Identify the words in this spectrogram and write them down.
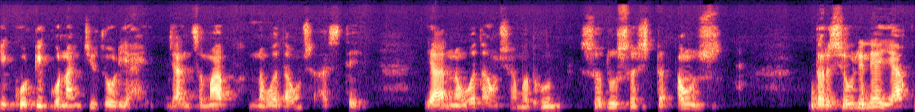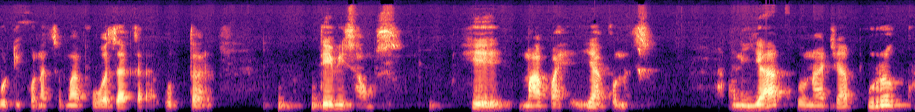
ही कोटी कोणांची जोडी आहे ज्यांचं माप नव्वद अंश असते? या नव्वद अंशामधून सदुसष्ट अंश दर्शवलेल्या या कोटीकोणाचं माप वजा करा उत्तर तेवीस अंश. हे माप आहे या कोणाचं. आणि या कोणाच्या पूरक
